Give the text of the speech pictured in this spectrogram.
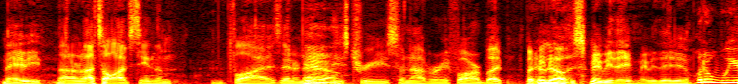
Maybe I don't know. That's all I've seen them fly is in and out of these trees, so not very far. But but who knows? Maybe they maybe they do. What a weird.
